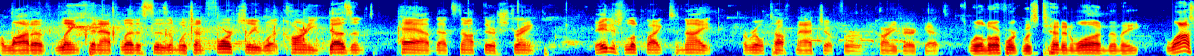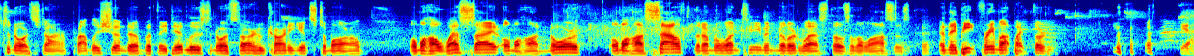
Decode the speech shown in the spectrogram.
A lot of length and athleticism, which unfortunately what Kearney doesn't have. That's not their strength they just look like tonight a real tough matchup for Kearney Bearcats. Well, Norfolk was 10 and 1, then they lost to North Star. Probably shouldn't have, but they did lose to North Star, who Kearney gets tomorrow. Omaha West Side, Omaha North, Omaha South, the number one team in Millard West. Those are the losses, and they beat Fremont by 30. yeah,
